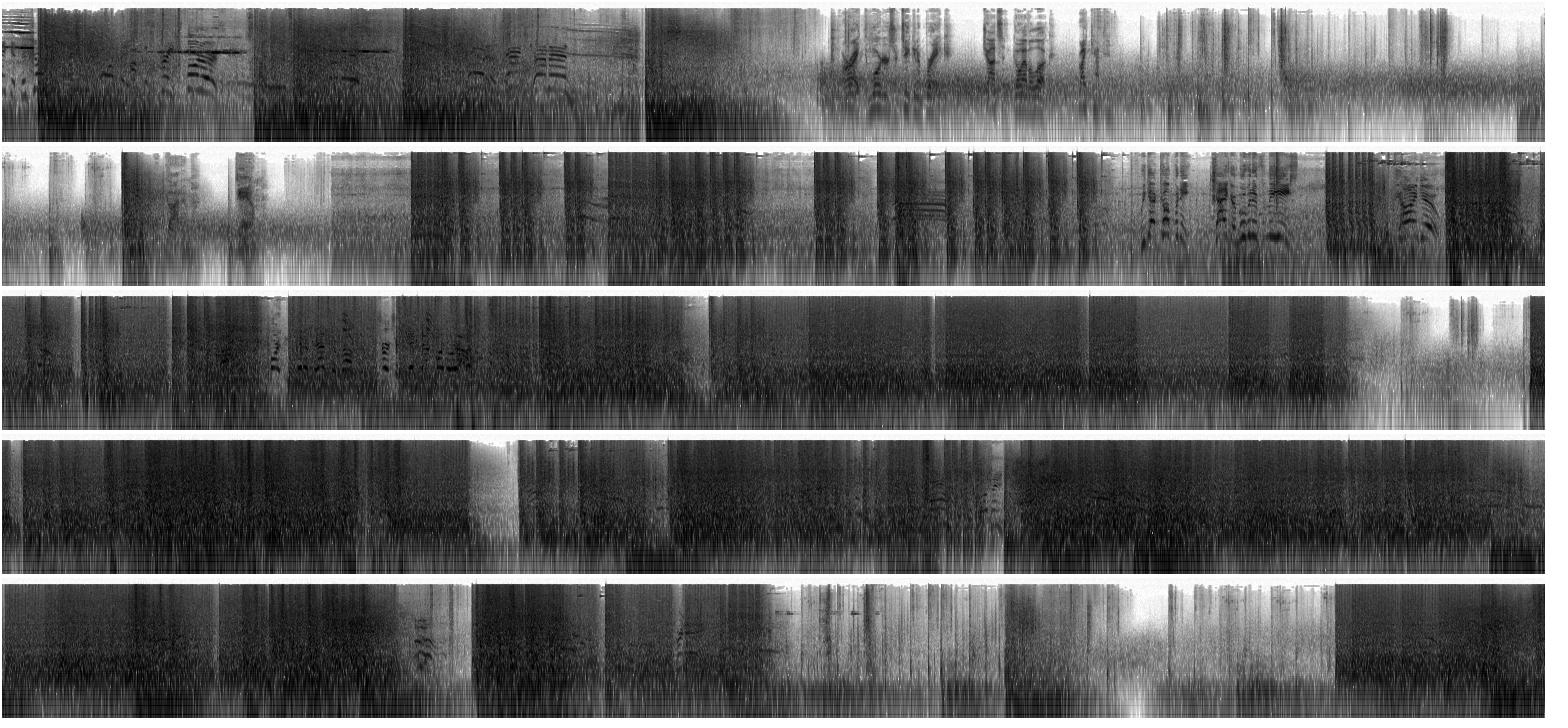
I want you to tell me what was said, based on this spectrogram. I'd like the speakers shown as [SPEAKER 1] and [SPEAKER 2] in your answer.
[SPEAKER 1] Take it! The
[SPEAKER 2] Off the street! Mortars!
[SPEAKER 3] All right, the mortars are taking a break. Johnson, go have a look.
[SPEAKER 1] Right, Captain.
[SPEAKER 3] Got him. Damn.
[SPEAKER 2] We company! Tiger moving in from the east! Behind you! Martin, get pen from Malcolm! Church and take that mother out!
